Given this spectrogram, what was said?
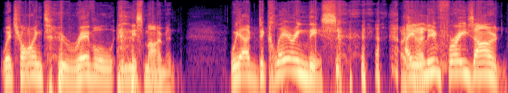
we're trying to revel in this moment. We are declaring this a LIV-free zone.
